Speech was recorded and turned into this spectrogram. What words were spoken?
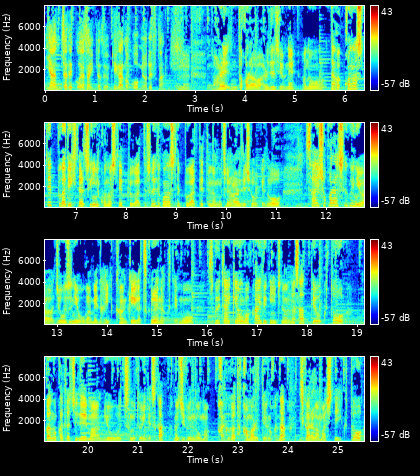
やんちゃで高野山行ったんですよ。怪我の巧妙ですな。うんあれだからあれですよねあのなんかこのステップができたら次にこのステップがあってそれでこのステップがあってっていうのはもちろんあるでしょうけど、最初からすぐには上手に拝めない関係が作れなくてもそういう体験を若い時に一度なさっておくと他の形でまあ行を積むといいんですか？あの自分のまあ格が高まるっていうのかな、力が増していくと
